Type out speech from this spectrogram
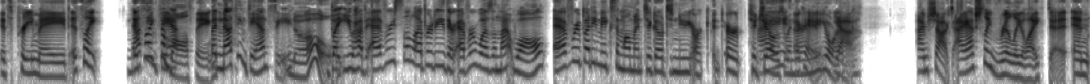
it's pre made. It's like, it's Nothing like the fan- mall thing. but nothing fancy. no. But you have every celebrity there ever was on that wall. Everybody makes a moment to go to New York or to Joe's I- when they're in New York. Yeah. I'm shocked. I actually really liked it. And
